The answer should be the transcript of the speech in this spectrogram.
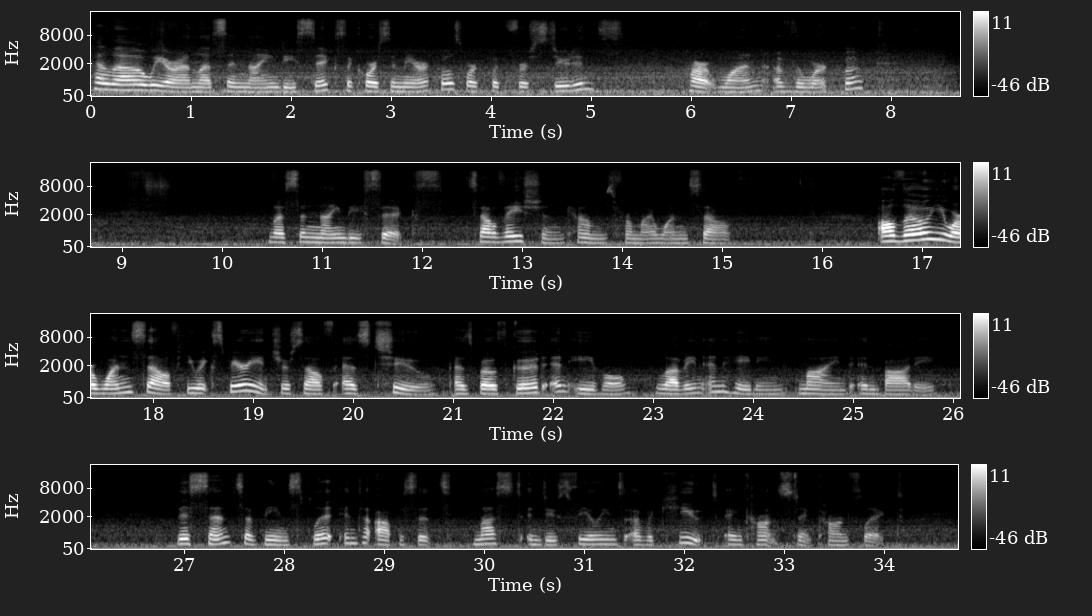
Hello, we are on lesson 96, A Course in Miracles, workbook for students, part 1 of the workbook. Lesson 96 Salvation comes from my one self. Although you are one self, you experience yourself as two, as both good and evil, loving and hating, mind and body. This sense of being split into opposites must induce feelings of acute and constant conflict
